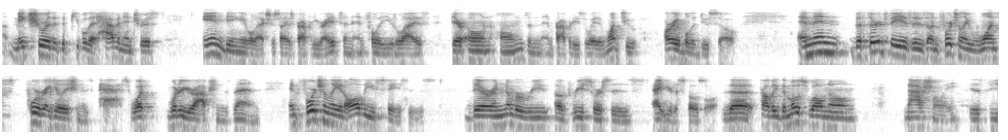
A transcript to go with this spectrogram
uh, make sure that the people that have an interest in being able to exercise property rights and, and fully utilize their own homes and, and properties the way they want to are able to do so. And then the third phase is unfortunately once poor regulation is passed, what, what are your options then? And fortunately at all these phases, there are a number of resources at your disposal. The, probably the most well-known nationally is the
